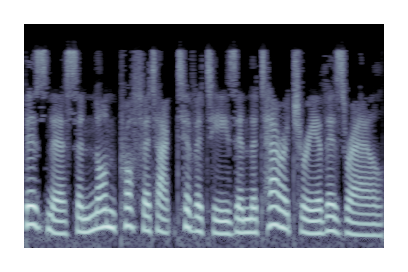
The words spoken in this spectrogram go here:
business and non-profit activities in the territory of Israel.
